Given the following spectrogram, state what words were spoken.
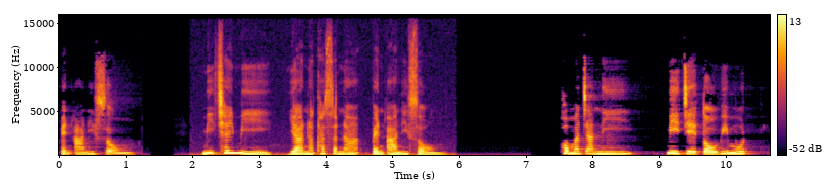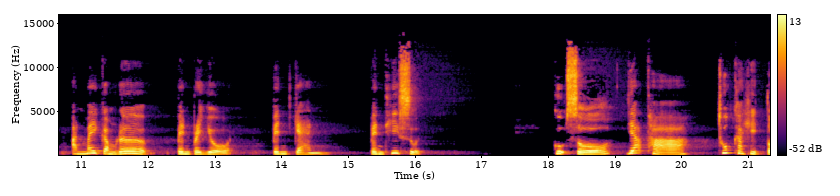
เป็นอานิสงส์มิใช่มี ญาณทัศนะเป็นอานิสงส์ พรหมจรรย์นี้ มีเจโตวิมุตติอันไม่กำเริบ เป็นประโยชน์ เป็นแก่น เป็นที่สุด กุโสยะถา ทุกขหิตโต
